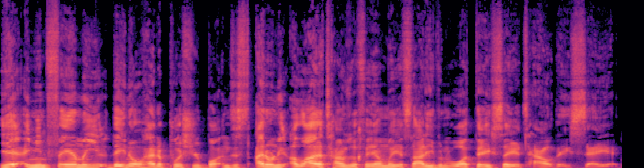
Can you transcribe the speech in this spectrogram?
yeah, I mean, family, they know how to push your buttons. It's, I don't. A lot of times with family, it's not even what they say; it's how they say it.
